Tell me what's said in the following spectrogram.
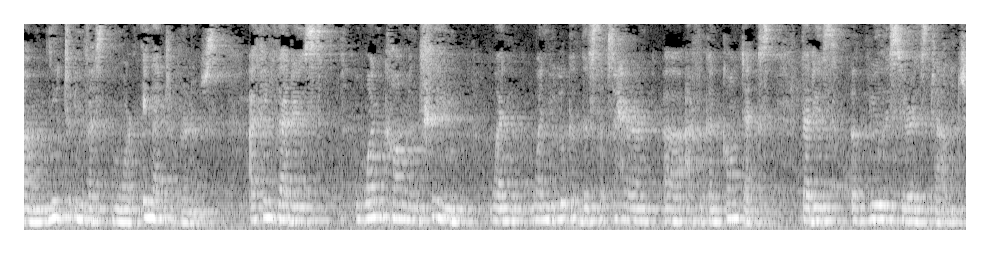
um, need to invest more in entrepreneurs. I think that is one common theme when, when you look at the sub-Saharan uh, African context that is a really serious challenge,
